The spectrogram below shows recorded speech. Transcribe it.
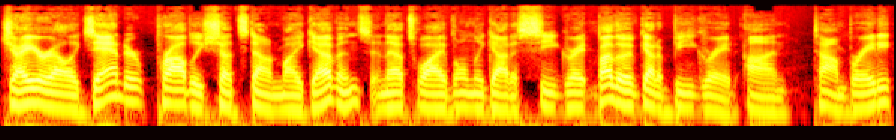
Jaire Alexander probably shuts down Mike Evans, and that's why I've only got a C grade. By the way, I've got a B grade on Tom Brady.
